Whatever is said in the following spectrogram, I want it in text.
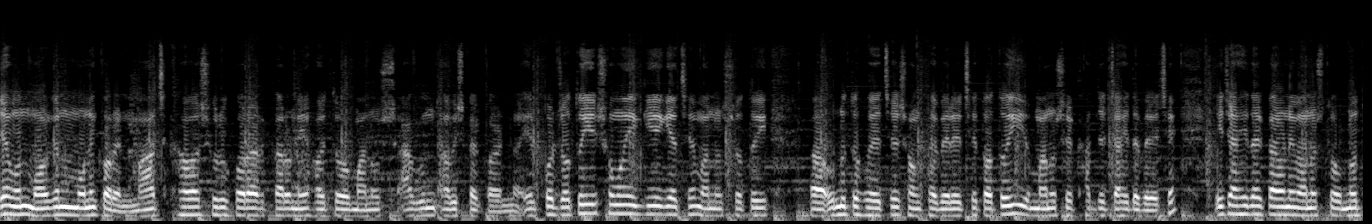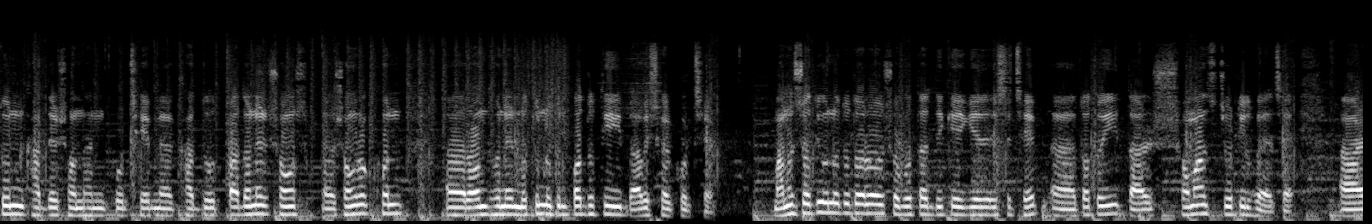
যেমন মর্গান মনে করেন, মাছ খাওয়া শুরু করার কারণে হয়তো মানুষ আগুন আবিষ্কার করেন না। এরপর যতই সময় এগিয়ে গেছে, মানুষ যতই উন্নত হয়েছে, সংখ্যা বেড়েছে, ততই মানুষের খাদ্যের চাহিদা বেড়েছে। এই চাহিদার কারণে মানুষ তো নতুন খাদ্যের সন্ধান করছে খাদ্য উৎপাদনের সংরক্ষণ রন্ধনের নতুন নতুন পদ্ধতি আবিষ্কার করছে। মানুষ যতই উন্নততর সভ্যতার দিকে এগিয়ে এসেছে ততই তার সমাজ জটিল হয়েছে। আর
